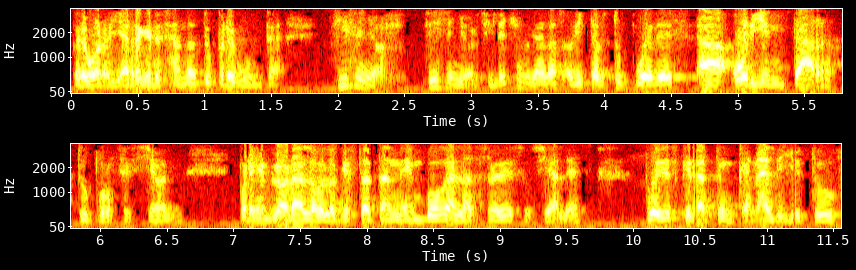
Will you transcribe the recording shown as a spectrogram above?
Pero bueno, ya regresando a tu pregunta, sí señor, sí señor, si le echas ganas, ahorita tú puedes uh, orientar tu profesión. Por ejemplo, ahora lo, lo que está tan en boga las redes sociales, puedes crearte un canal de YouTube,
